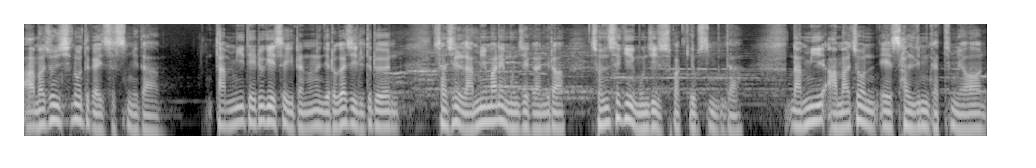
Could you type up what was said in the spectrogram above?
아마존 시노드가 있었습니다. 남미 대륙에서 일어나는 여러 가지 일들은 사실 남미만의 문제가 아니라 전 세계의 문제일 수밖에 없습니다. 남미 아마존의 산림 같으면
